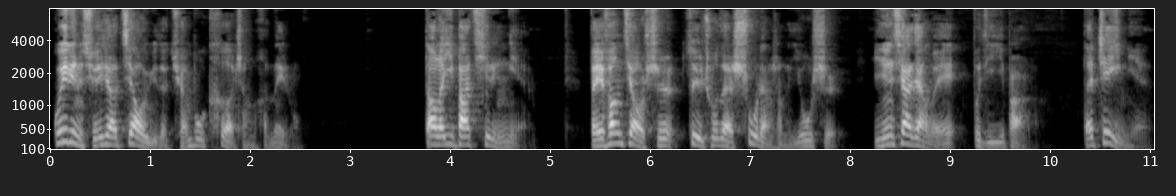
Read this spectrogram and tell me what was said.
规定学校教育的全部课程和内容。到了1870年，北方教师最初在数量上的优势已经下降为不及一半了。在这一年，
